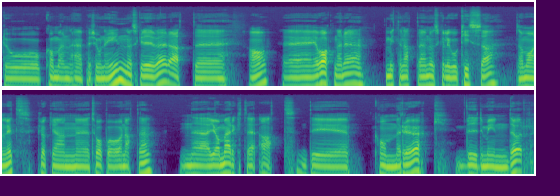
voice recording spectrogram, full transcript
då kommer den här personen in och skriver att eh, ja, eh, jag vaknade mitt i natten och skulle gå och kissa som vanligt klockan eh, två på natten. När jag märkte att det kom rök vid min dörr,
